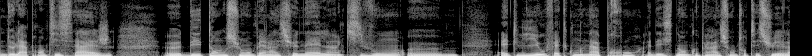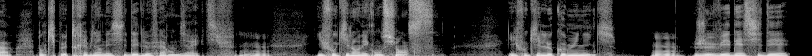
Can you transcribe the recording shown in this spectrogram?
de l'apprentissage, euh, des tensions opérationnelles qui vont euh, être liées au fait qu'on apprend à décider en coopération sur ces sujets-là. Donc il peut très bien décider de le faire en directif. Mmh. Il faut qu'il en ait conscience, il faut qu'il le communique. Hmm. Je vais décider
